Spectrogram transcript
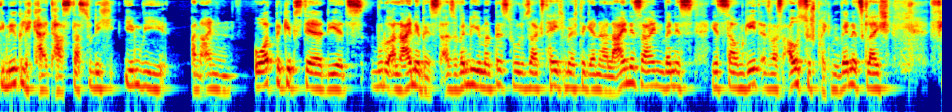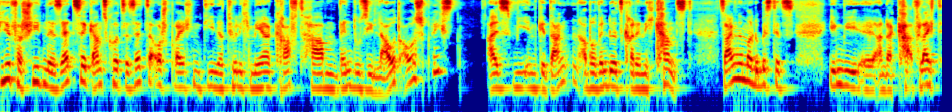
die Möglichkeit hast, dass du dich irgendwie an einen Ort begibst, der dir jetzt, wo du alleine bist. Also wenn du jemand bist, wo du sagst, hey, ich möchte gerne alleine sein, wenn es jetzt darum geht, etwas auszusprechen. Wir werden jetzt gleich vier verschiedene Sätze, ganz kurze Sätze aussprechen, die natürlich mehr Kraft haben, wenn du sie laut aussprichst, als wie in Gedanken. Aber wenn du jetzt gerade nicht kannst, sagen wir mal, du bist jetzt irgendwie äh, an der, Ka vielleicht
